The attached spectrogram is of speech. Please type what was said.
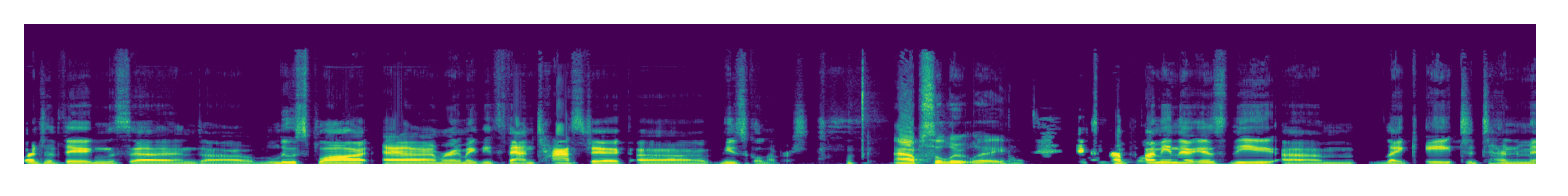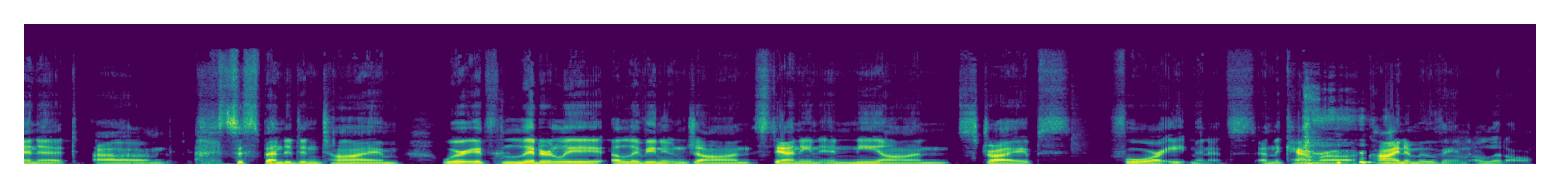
bunch of things and uh, loose plot and we're gonna make these fantastic uh, musical numbers. Absolutely. Except i mean there is the um like eight to ten minute um suspended in time where it's literally olivia newton-john standing in neon stripes for eight minutes and the camera kind of moving a little.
